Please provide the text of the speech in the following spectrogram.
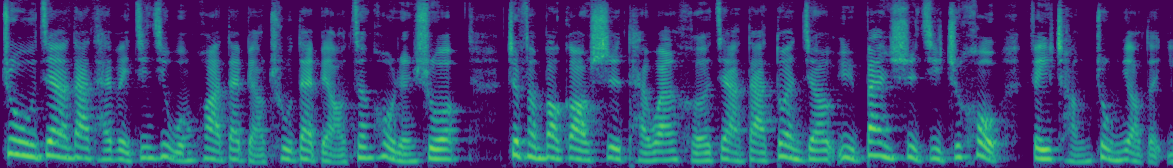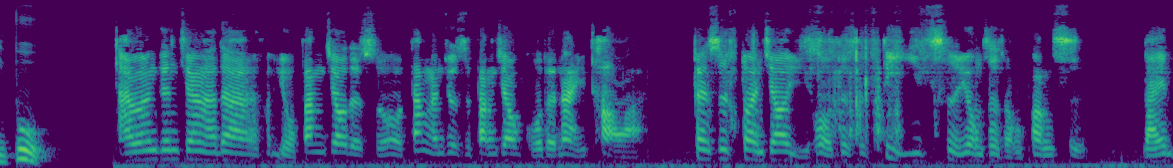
驻加拿大台北经济文化代表处代表曾厚仁说：“这份报告是台湾和加拿大断交逾半世纪之后非常重要的一步。”台湾跟加拿大有邦交的时候，当然就是邦交国的那一套啊。但是断交以后，这是第一次用这种方式来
